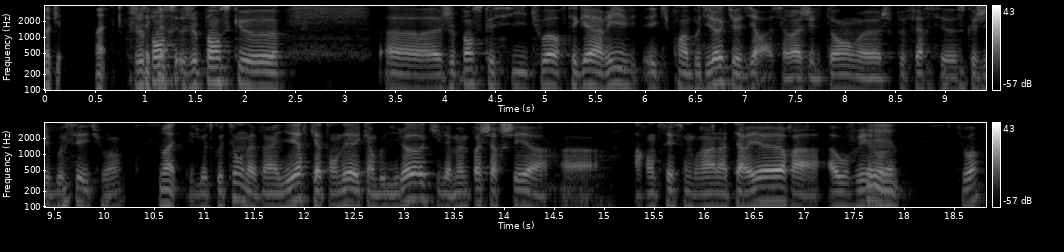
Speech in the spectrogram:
ok ouais, je pense je pense que euh, je pense que si tu vois Ortega arrive et qu'il prend un bodylock il va se dire ah, ça va j'ai le temps euh, je peux faire ce, que j'ai bossé tu vois ouais. et de l'autre côté on avait un hier qui attendait avec un bodylock il a même pas cherché à, à, rentrer son bras à l'intérieur à, à, ouvrir euh, tu vois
